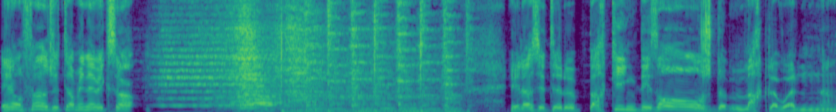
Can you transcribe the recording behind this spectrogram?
Et enfin, j'ai terminé avec ça. Et là, c'était le parking des anges de Marc Lavoine.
